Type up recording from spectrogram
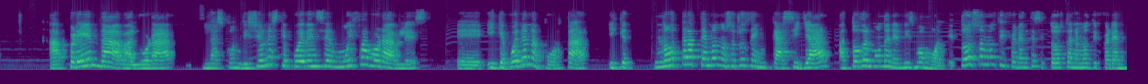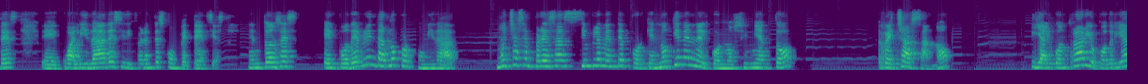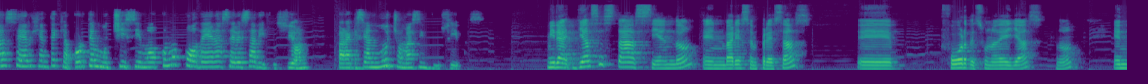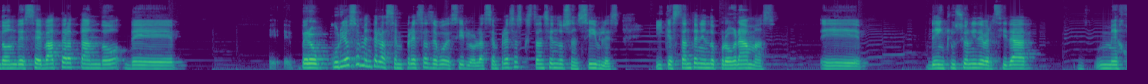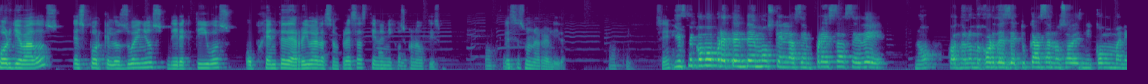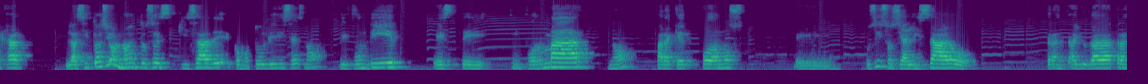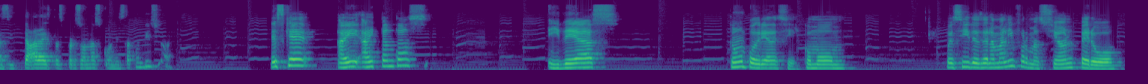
aprenda a valorar las condiciones que pueden ser muy favorables eh, y que pueden aportar y que no tratemos nosotros de encasillar a todo el mundo en el mismo molde. Todos somos diferentes y todos tenemos diferentes eh, cualidades y diferentes competencias. Entonces, el poder brindar la oportunidad, muchas empresas simplemente porque no tienen el conocimiento, rechazan, ¿no? Y al contrario, podría ser gente que aporte muchísimo. ¿Cómo poder hacer esa difusión para que sean mucho más inclusivas? Mira, ya se está haciendo en varias empresas. Eh, Ford es una de ellas, ¿no? En donde se va tratando de... Eh, pero curiosamente las empresas, debo decirlo, las empresas que están siendo sensibles y que están teniendo programas eh, de inclusión y diversidad mejor llevados, es porque los dueños, directivos o gente de arriba de las empresas tienen hijos con autismo. Esa es una realidad. Y es que cómo pretendemos que en las empresas se dé, ¿no? Cuando a lo mejor desde tu casa no sabes ni cómo manejar la situación, ¿no? Entonces, quizá, de, como tú le dices, ¿no? Difundir, este, informar, ¿no? Para que podamos, eh, pues sí, socializar o ayudar a transitar a estas personas con esta condición. Es que hay, hay tantas ideas, ¿cómo podría decir? Como, pues sí, desde la mala información, pero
